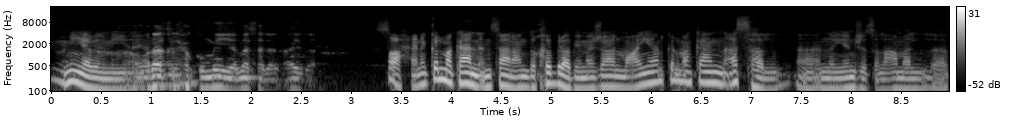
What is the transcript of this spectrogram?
100% الاوراق يعني. الحكومية مثلا أيضا. صح يعني كل ما كان الإنسان عنده خبرة بمجال معين كل ما كان أسهل آه، إنه ينجز العمل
